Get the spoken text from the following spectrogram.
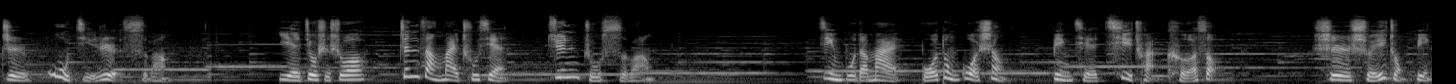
至戊己日死亡。也就是说，真脏脉出现。君主死亡，颈部的脉搏动过盛，并且气喘咳嗽，是水肿病；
